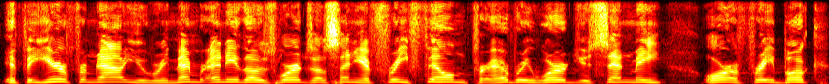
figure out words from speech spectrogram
If a year from now you remember any of those words, I'll send you a free film for every word you send me or a free book.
